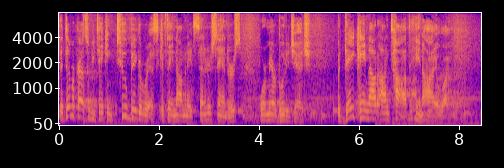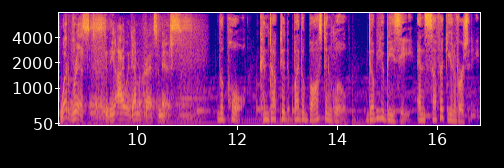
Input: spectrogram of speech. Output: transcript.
that Democrats will be taking too big a risk if they nominate Senator Sanders or Mayor Buttigieg. But they came out on top in Iowa. What risks did the Iowa Democrats miss? The poll, conducted by the Boston Globe, WBZ, and Suffolk University,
